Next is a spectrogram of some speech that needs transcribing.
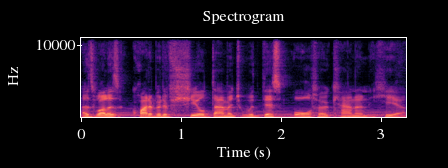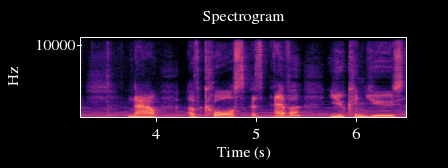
as well as quite a bit of shield damage with this auto cannon here. Now, of course, as ever, you can use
